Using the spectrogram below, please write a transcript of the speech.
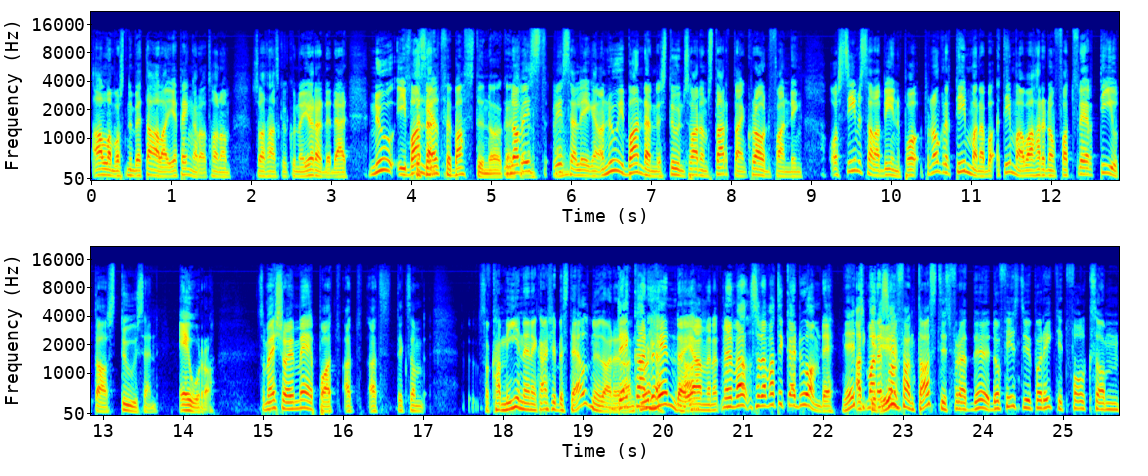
alla måste nu betala, ge pengar åt honom så att han ska kunna göra det där. Nu i bandan... Speciellt för bastun då kanske? No, visst, visserligen. Och nu i bandande stund så har de startat en crowdfunding och simsalabin, på, på några timmar, timmar bara hade de fått flera tiotals tusen euro. Så människor är med på att, att, att liksom, så kaminen är kanske beställd nu då redan? Det kan hända, ja. ja. men, men vad, så vad tycker du om det? Jag tycker att man är det är så... fantastiskt, för att det, då finns det ju på riktigt folk som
